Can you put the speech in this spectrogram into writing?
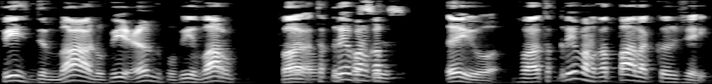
فيه دمان وفيه عنف وفيه ضرب فتقريبا غط... أيوه فتقريبا غطى لك كل شيء.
